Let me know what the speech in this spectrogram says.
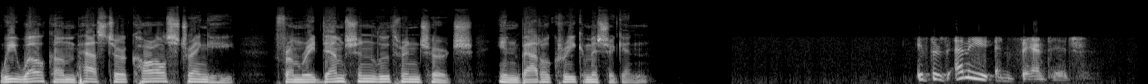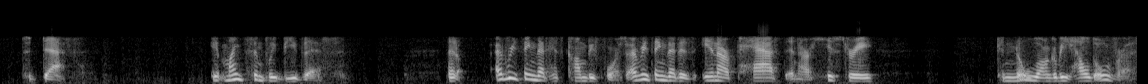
we welcome Pastor Carl Strenge from Redemption Lutheran Church in Battle Creek, Michigan. If there's any advantage to death, it might simply be this that everything that has come before us, everything that is in our past, and our history, can no longer be held over us.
